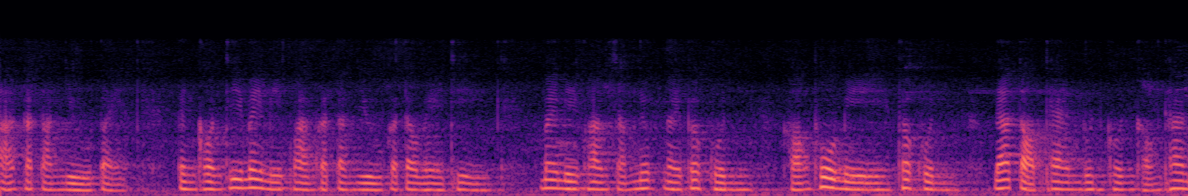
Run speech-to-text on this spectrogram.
อากตันยูไป เป็นคนที่ไม่มีความกตัญญูกตเวที ไม่มีความสำนึกในพระคุณของผู้มีพระคุณ และตอบแทนบุญคุณของท่าน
